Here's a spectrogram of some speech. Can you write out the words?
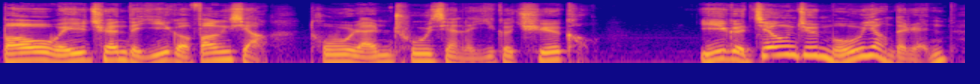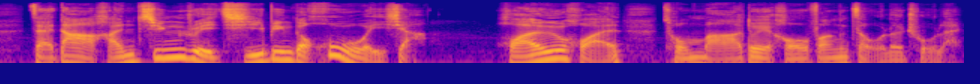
包围圈的一个方向突然出现了一个缺口，一个将军模样的人在大汗精锐骑兵的护卫下，缓缓从马队后方走了出来，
